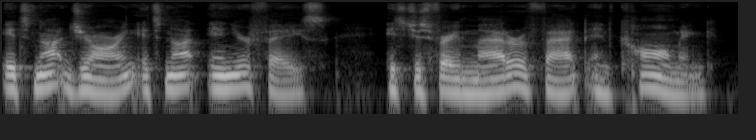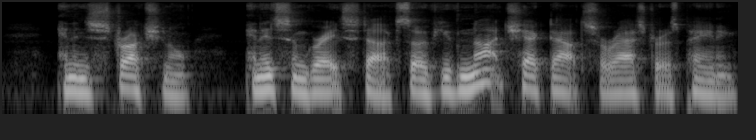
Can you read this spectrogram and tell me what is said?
it's not jarring, it's not in your face. It's just very matter of fact and calming and instructional, and it's some great stuff. So if you've not checked out Sorastro's painting,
